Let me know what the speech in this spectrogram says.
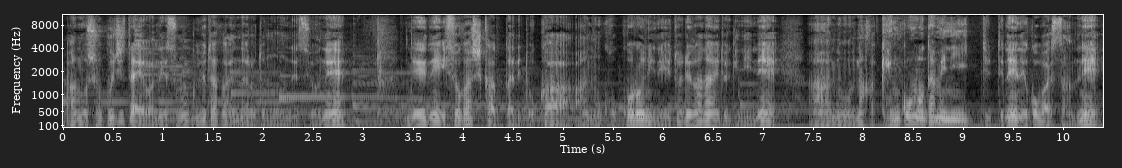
あの食自体はね、すごく豊かになると思うんですよね。でね、忙しかったりとか、あの心にね、ゆとりがない時にね、あのなんか健康のためにって言ってね、猫林さんね、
